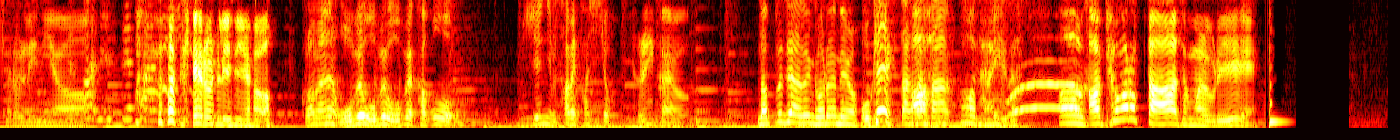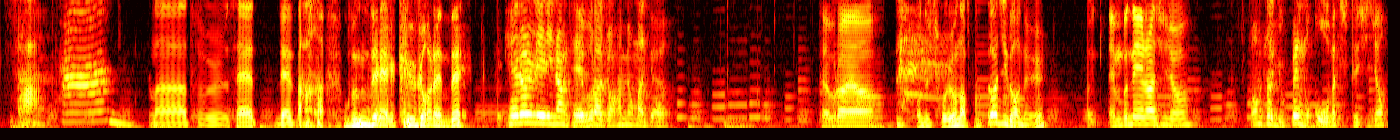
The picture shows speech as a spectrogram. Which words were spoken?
스테파니 스테파니. 캐롤린이요. 그러면 500 500 500 하고 CN님 400 하시죠. 그러니까요. 나쁘지 않은 거래네요. 오케이 아, 땅땅땅. 어 다행이다. 아, 아 평화롭다 정말 우리. 4 자. 하나 둘 셋 넷. 아 문제 그 거래인데. 캐럴린이랑 데브라 중 한 명만 껴요. 데브라야 어, 근데 저 연합 끝까지 가네. n분의 1 하시죠 그럼 저 600 먹고 500씩 드시죠.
